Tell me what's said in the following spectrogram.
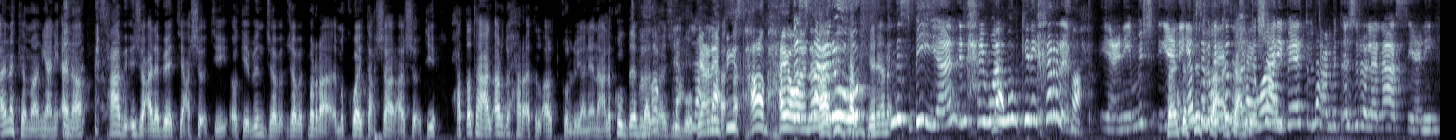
أنا كمان يعني أنا أصحابي إجوا على بيتي على شقتي أوكي بنت جاب جابت مرة مكويته على الشهر على شقتي حطتها على الأرض وحرقت الأرض كله يعني أنا على كل ضيف لازم. أجيبه لا، لا، يعني لا. في أصحاب بس حيوانات في معروف يعني أنا نسبيا الحيوان لا. ممكن يخرب صح. يعني مش يعني أنت بدك أنت شاري بيت وأنت عم بتأجره لناس يعني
